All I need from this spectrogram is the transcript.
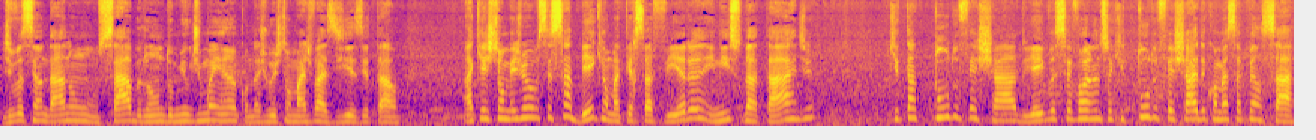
de você andar num sábado ou num domingo de manhã, quando as ruas estão mais vazias e tal. A questão mesmo é você saber que é uma terça-feira, início da tarde, que tá tudo fechado. E aí você vai olhando isso aqui tudo fechado e começa a pensar:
